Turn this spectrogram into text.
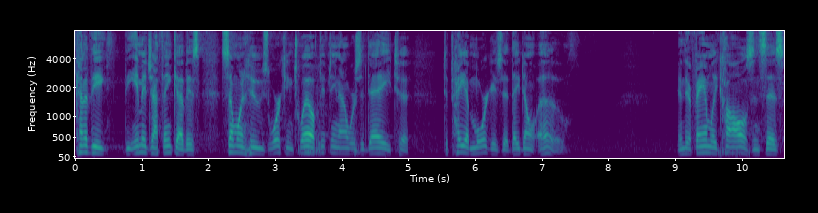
Kind of the, the image I think of is someone who's working 12, 15 hours a day to, to pay a mortgage that they don't owe. And their family calls and says,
